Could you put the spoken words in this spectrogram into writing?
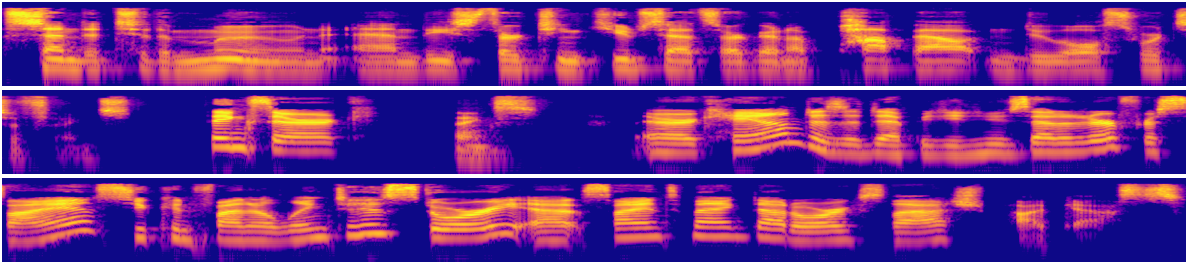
send it to the moon. And these 13 CubeSats are going to pop out and do all sorts of things. Thanks, Eric. Thanks. Eric Hand is a deputy news editor for Science. You can find a link to his story at sciencemag.org slash podcasts.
